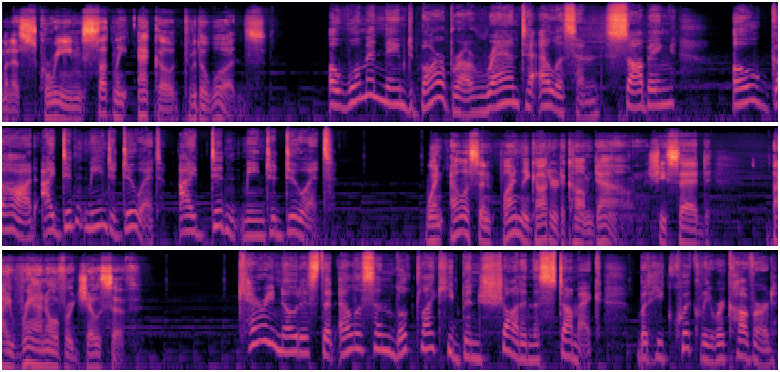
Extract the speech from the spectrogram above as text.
when a scream suddenly echoed through the woods. A woman named Barbara ran to Ellison, sobbing, Oh God, I didn't mean to do it. I didn't mean to do it. When Ellison finally got her to calm down, she said, I ran over Joseph. Kerry noticed that Ellison looked like he'd been shot in the stomach, but he quickly recovered.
